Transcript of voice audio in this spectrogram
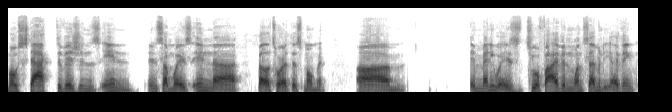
most stacked divisions in in some ways in uh, Bellator at this moment. Um, in many ways, 205 and 170. I think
